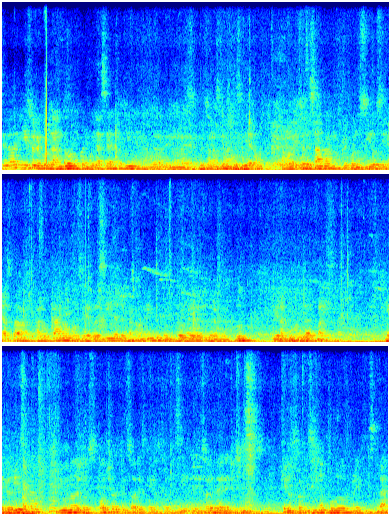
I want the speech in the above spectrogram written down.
Quisiera inicio recordando, como ya se ha hecho aquí, en las personas que me precedieron, a Mauricio Lezama, reconocido cineasta araucano, consejero de cine del departamento, promotor de derechos de la juventud y de la cultura de paz. Periodista y uno de los ocho defensores, que oficina, defensores de derechos humanos que nuestra oficina pudo registrar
